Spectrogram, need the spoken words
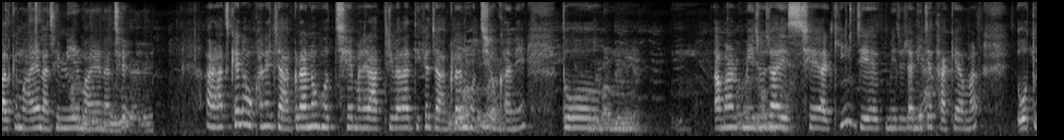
কালকে মায়ান আছে, মেয়ের মায়ান আছে। আর আজকে না ওখানে জাগরানও হচ্ছে মানে রাত্রিবেলার দিকে জাগরান হচ্ছে ওখানে। তো আমার মেজোজা এসছে আর কি যে মেজোজা নিচে থাকে আমার। ও তো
